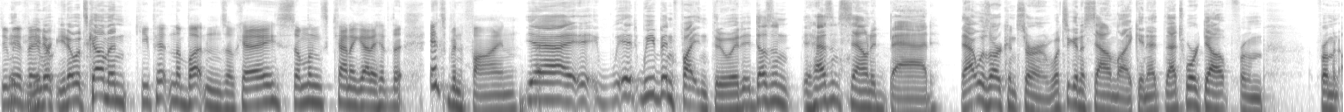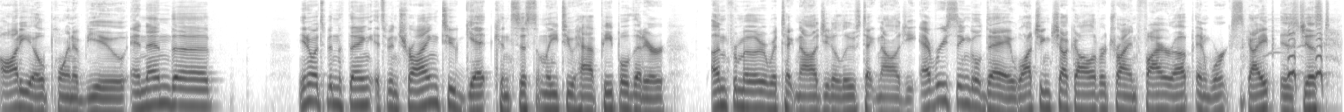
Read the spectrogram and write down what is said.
Do me a You favor. know, you know what's coming. Keep hitting the buttons, okay? Someone's kind of got to hit the. It's been fine. Yeah, it, it, we've been fighting through it. It doesn't. It hasn't sounded bad. That was our concern. What's it going to sound like? And that, that's worked out from from an audio point of view. And then the, you know, it's been the thing. It's been trying to get consistently to have people that are unfamiliar with technology to lose technology every single day. Watching Chuck Oliver try and fire up and work Skype is just.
